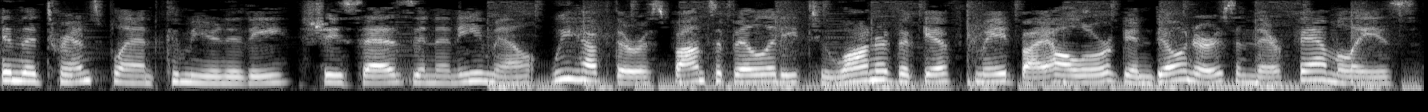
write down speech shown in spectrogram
In the transplant community, she says in an email, we have the responsibility to honor the gift made by all organ donors and their families.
